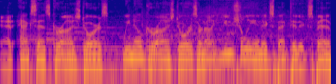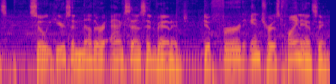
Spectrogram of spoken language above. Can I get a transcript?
At Access Garage Doors, we know garage doors are not usually an expected expense, so here's another Access advantage deferred interest financing.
